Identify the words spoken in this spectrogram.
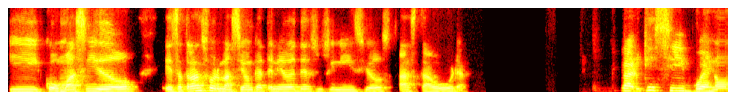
y cómo ha sido esa transformación que ha tenido desde sus inicios hasta ahora. Claro que sí. Bueno,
